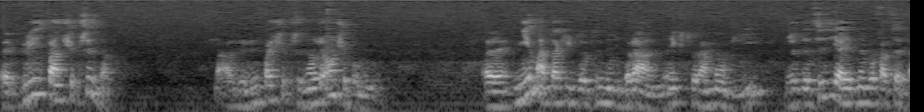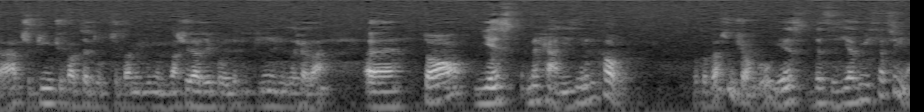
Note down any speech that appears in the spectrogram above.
E, Greenspan się przyznał, no, ale Greenspan się przyznał, że on się pomylił. E, Nie ma takiej doktryny liberalnej, która mówi, że decyzja jednego faceta, czy pięciu facetów, czy tam w naszej Radzie Polityki Pieniężnej zasiada, to jest mechanizm rynkowy. Bo to w dalszym ciągu jest decyzja administracyjna.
